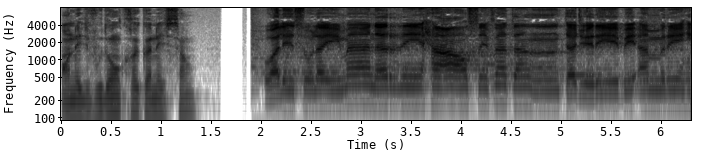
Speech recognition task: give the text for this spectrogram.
En êtes-vous donc reconnaissant ولسليمان الريح عاصفة تجري بأمره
